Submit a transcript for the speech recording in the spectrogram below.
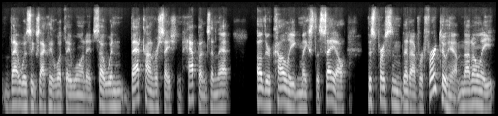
that was exactly what they wanted. So when that conversation happens and that other colleague makes the sale, this person that I've referred to him, not only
